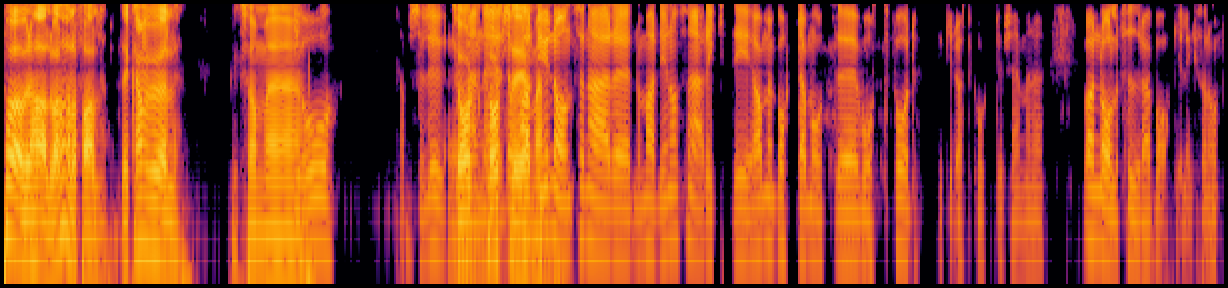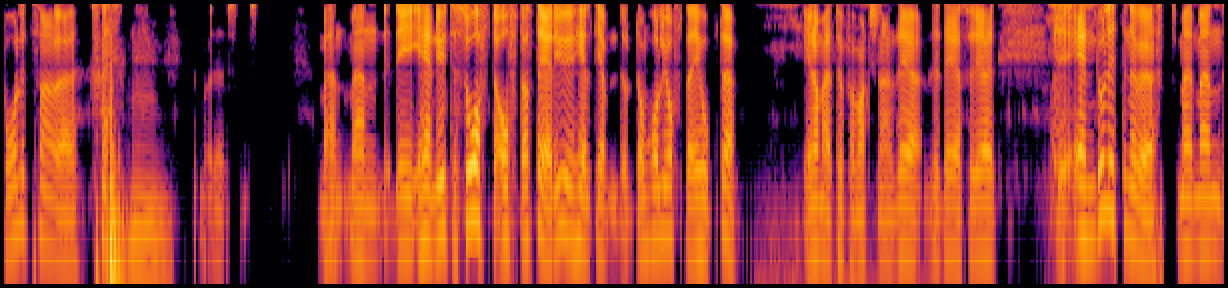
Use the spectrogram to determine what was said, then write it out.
på över halvan i alla fall. Det kan vi väl liksom... Eh, Jo. Absolut. Klart, men klart de hade men... ju någon sån här, de hade ju någon sån här riktig, ja men borta mot uh, Watford. Fick rött kort i sig, men det var 0-4 bak liksom. De får lite sådana där mm. Men, men det händer ju inte så ofta. Oftast är det ju helt jämnt. De håller ju ofta ihop det i de här tuffa matcherna. Det, det, det, så det, är, det är ändå lite nervöst. Men, men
